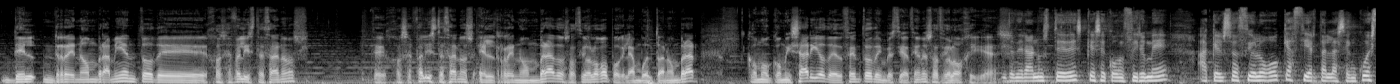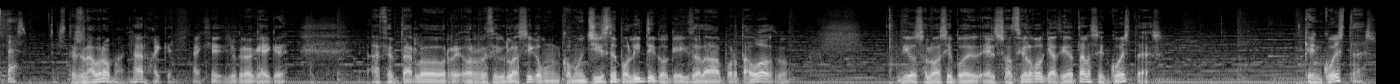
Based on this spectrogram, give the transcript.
del renombramiento de José Félix Tezanos, de José Félix Tezanos, el renombrado sociólogo, porque le han vuelto a nombrar, como comisario del Centro de Investigaciones Sociológicas. Entenderán ustedes que se confirme aquel sociólogo que acierta en las encuestas. Esto es una broma, claro, hay que, hay que, yo creo que hay que aceptarlo o recibirlo así, como un, como un chiste político que hizo la portavoz. ¿no? Digo, solo así puede. El sociólogo que acierta las encuestas. ¿Qué encuestas?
